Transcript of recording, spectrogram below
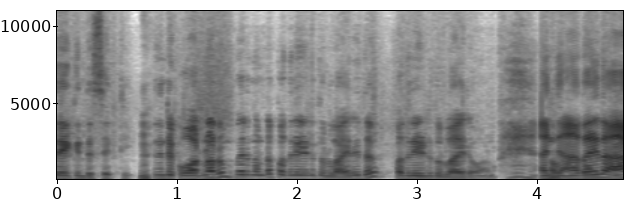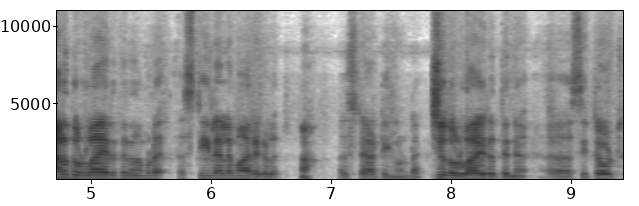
തേക്കിന്റെ സെറ്റി. ഇതിന്റെ കോർണറും വരുന്നുണ്ട് പതിനേഴ് തൊള്ളായിരം. ഇത് പതിനേഴ് തൊള്ളായിരമാണ്. അതായത് ആറ് തൊള്ളായിരത്തിന് നമ്മുടെ സ്റ്റീൽ അലമാരകൾ സ്റ്റാർട്ടിംഗ് ഉണ്ട്. അഞ്ച് തൊള്ളായിരത്തിന് സിറ്റ് ഔട്ട്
